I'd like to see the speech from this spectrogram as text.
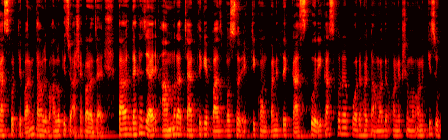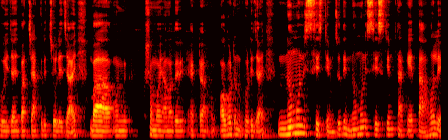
কাজ করতে পারেন, তাহলে ভালো কিছু আশা করা যায়। তা দেখা যায়, আমরা চার থেকে পাঁচ বছর একটি কোম্পানিতে কাজ করি, কাজ করার পরে হয়তো আমাদের অনেক সময় অনেক কিছু হয়ে যায় বা চাকরি চলে যায় বা অনেক সময় আমাদের একটা অঘটন ঘটে যায়, নমুনি সিস্টেম। যদি নমুনি সিস্টেম থাকে, তাহলে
